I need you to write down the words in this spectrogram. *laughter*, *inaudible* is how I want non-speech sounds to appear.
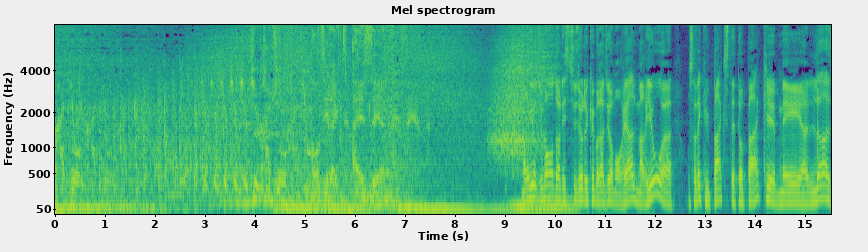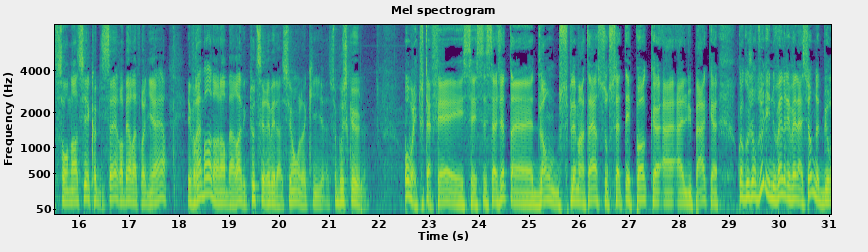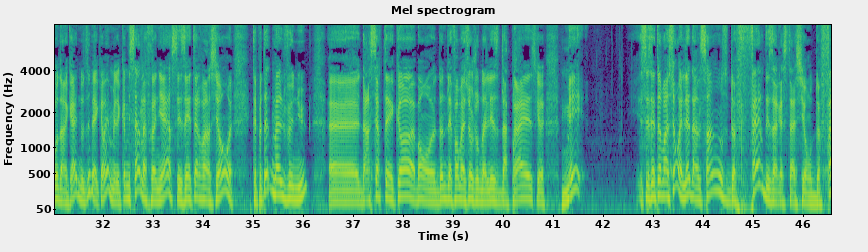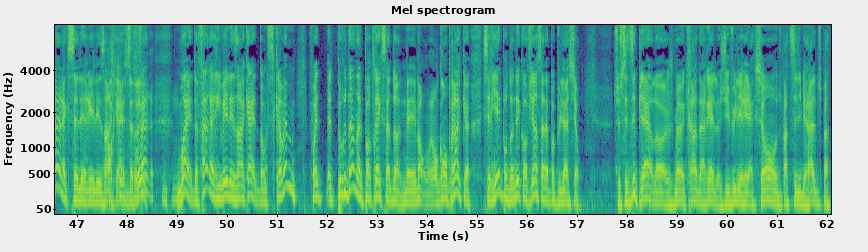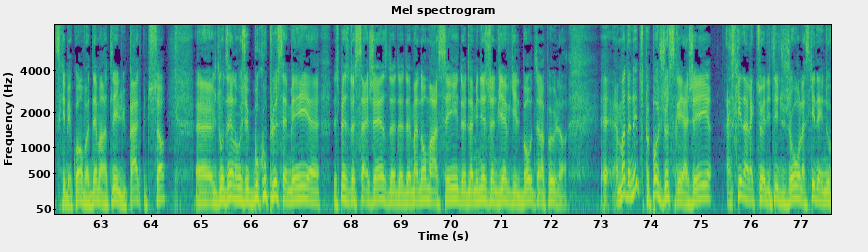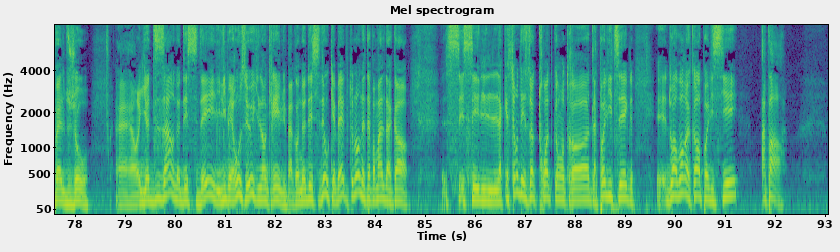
Radio. Cube Radio. En direct à LCN. Mario Dumont dans les studios de Cube Radio à Montréal. Mario, euh, on savait que l'UPAC, c'était opaque, mais euh, là, son ancien commissaire, Robert Lafrenière, est vraiment dans l'embarras avec toutes ces révélations là, qui euh, se bousculent. Oh oui, tout à fait. Et c'est, ça jette de l'ombre supplémentaire sur cette époque à, à l'UPAC. Quoique aujourd'hui, les nouvelles révélations de notre bureau d'enquête nous disent, ben quand même, le commissaire Lafrenière, ses interventions étaient peut-être malvenues. Euh, dans certains cas, bon, on donne de l'information aux journalistes de la presse, mais ces interventions allaient dans le sens de faire des arrestations, de faire accélérer les enquêtes, de faire, mhm. ouais, de faire arriver les enquêtes. Donc c'est quand même, faut être, être, prudent dans le portrait que ça donne. Mais bon, on comprend que c'est rien pour donner confiance à la population. Ceci dit, Pierre, là, je mets un cran d'arrêt. J'ai vu les réactions du Parti libéral, du Parti québécois. On va démanteler l'UPAC et tout ça. Euh, je dois dire, là, moi, j'ai beaucoup plus aimé euh, l'espèce de sagesse de, Manon Massé, de, de, la ministre Geneviève Guilbeault, dire un peu, là. Euh, à un moment donné, tu peux pas juste réagir à ce qui est dans l'actualité du jour, à ce qui est dans les nouvelles du jour. Euh, il y a dix ans, on a décidé, les libéraux, c'est eux qui l'ont créé, l'UPAC. On a décidé au Québec, tout le monde était pas mal d'accord c'est la question des octrois de contrat, de la politique, euh, doit avoir un corps policier à part.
